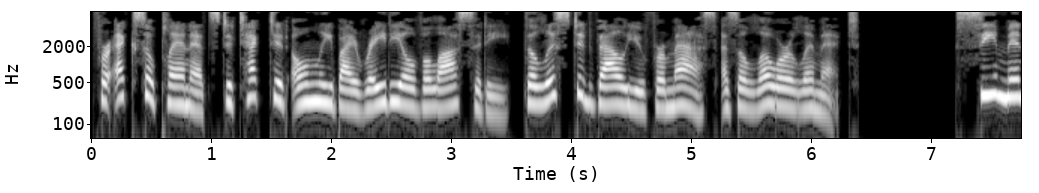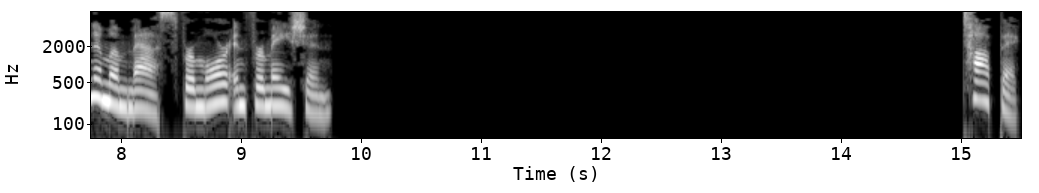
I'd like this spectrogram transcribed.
For exoplanets detected only by radial velocity, the listed value for mass is a lower limit. See minimum mass for more information. Topic:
